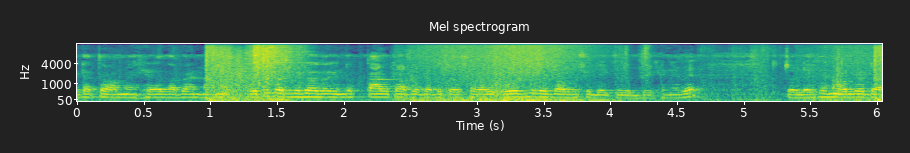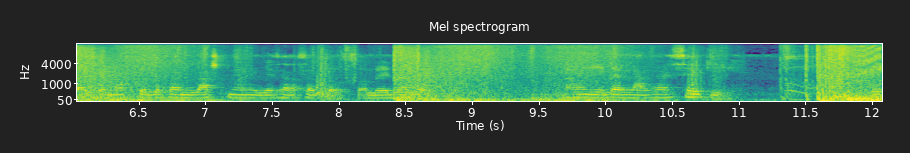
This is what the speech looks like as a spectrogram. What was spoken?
এটা তো আমি হেরে যাবে আমার প্রতিশোধ ভিডিওটা কিন্তু কালকে আপলোড হবে তো সবাই ওই ভিডিওটা অবশ্যই দেখতে দেখে নেবে। চলো এখানে অলরেডি আছে নষ্ট দোকান লাস্ট মেমে বেঁচে আছে তো চলো এটা ভাই এটা লাগাচ্ছে কি? ও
